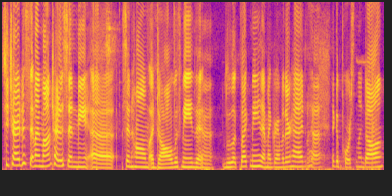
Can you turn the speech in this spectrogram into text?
She tried to send my mom tried to send me uh send home a doll with me that Uh-huh. looked like me that my grandmother had, Uh-huh. like a porcelain doll.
